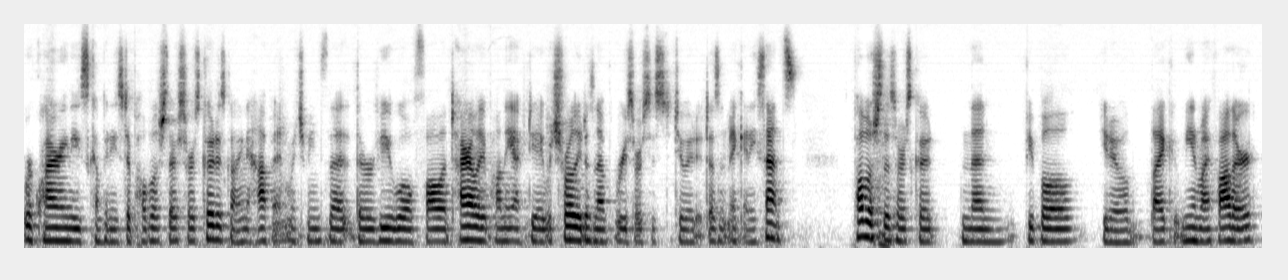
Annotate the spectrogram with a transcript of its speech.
requiring these companies to publish their source code is going to happen, which means that the review will fall entirely upon the FDA, which surely doesn't have the resources to do it. It doesn't make any sense. Publish the source code, and then people, you know, like me and my father,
